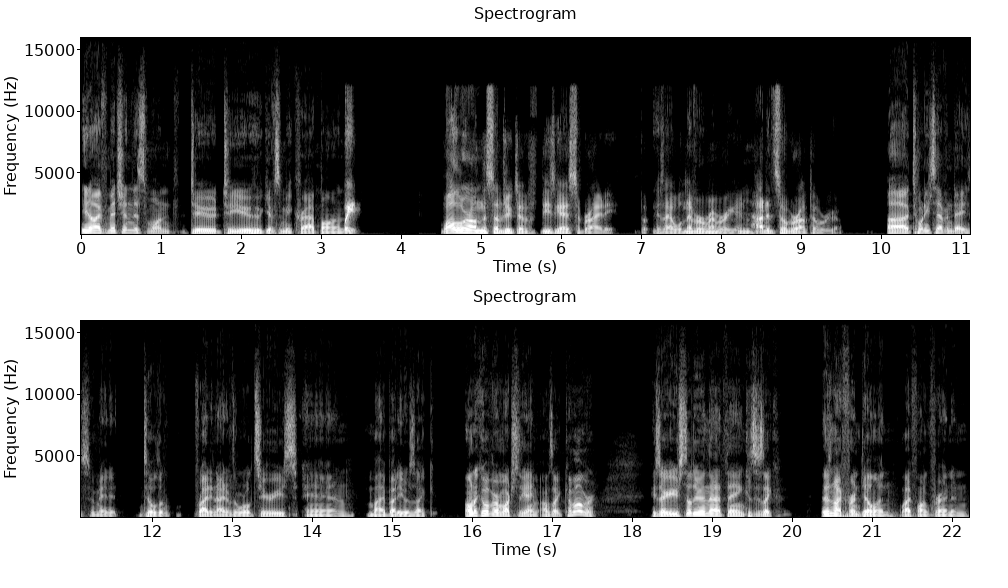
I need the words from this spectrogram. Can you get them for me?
you know, I've mentioned this one dude to you who gives me crap on. Wait. while we're on the subject of these guys' sobriety, because I will never remember again, Mm. how did sober October go? Uh, 27 days. We made it until the Friday night of the World Series, and my buddy was like, "I want to come over and watch the game." I was like, "Come over." He's like, "Are you still doing that thing?" Because he's like, "This is my friend Dylan, lifelong friend, and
